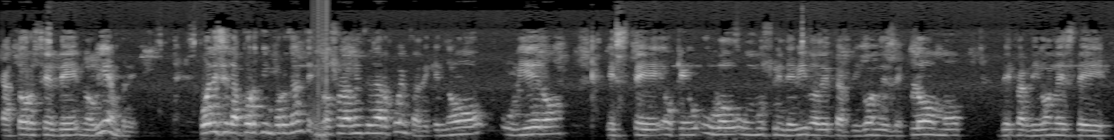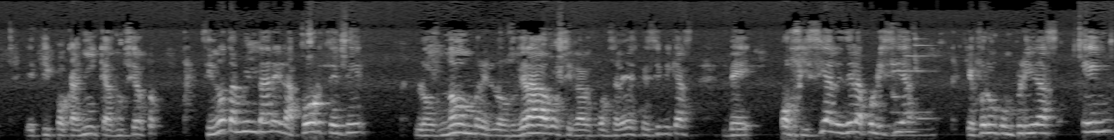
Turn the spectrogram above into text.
14 de noviembre. ¿Cuál es el aporte importante? No solamente dar cuenta de que no hubieron, este, o que hubo un uso indebido de perdigones de plomo, de perdigones de, de tipo canicas, ¿no es cierto? Sino también dar el aporte de los nombres, los grados y las responsabilidades específicas de oficiales de la policía que fueron cumplidas en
